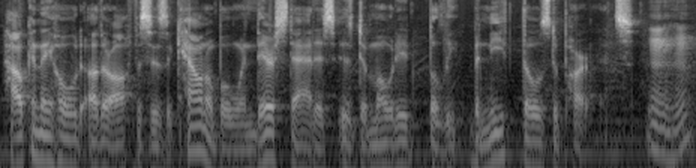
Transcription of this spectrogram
How can they hold other offices accountable when their status is demoted beneath those departments? Mm-hmm.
